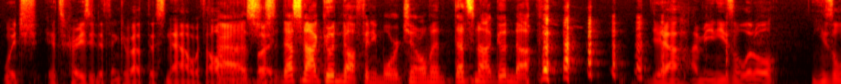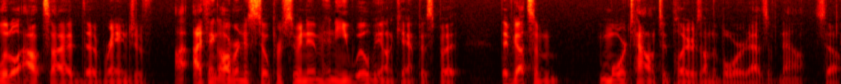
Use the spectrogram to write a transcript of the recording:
which it's crazy to think about this now with Auburn, Ah, that's just that's not good enough anymore, gentlemen. That's not good enough. yeah, I mean he's a little he's a little outside the range of. I, I think Auburn is still pursuing him, and he will be on campus, but they've got some more talented players on the board as of now. So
